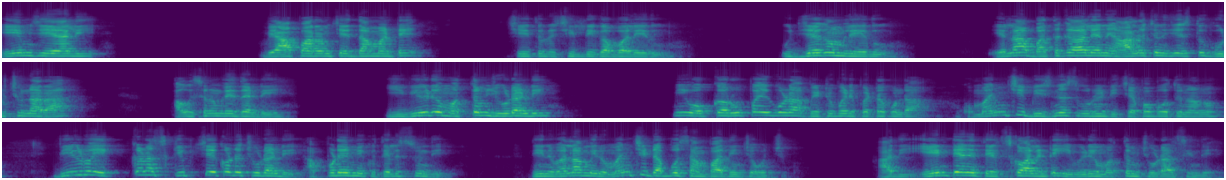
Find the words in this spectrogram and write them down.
ఏం చేయాలి? వ్యాపారం చేద్దామంటే చేతులు చిల్లిగవ్వలేదు. ఉద్యోగం లేదు. ఎలా బతకాలి అని ఆలోచన చేస్తూ కూర్చున్నారా? అవసరం లేదండి. ఈ వీడియో మొత్తం చూడండి. మీ ఒక్క రూపాయి కూడా పెట్టుబడి పెట్టకుండా ఒక మంచి బిజినెస్ గురించి చెప్పబోతున్నాను. వీడియో ఎక్కడ స్కిప్ చేయకుండా చూడండి. అప్పుడే మీకు తెలుస్తుంది. దీనివల్ల మీరు మంచి డబ్బు సంపాదించవచ్చు. అది ఏంటి అని తెలుసుకోవాలంటే ఈ వీడియో మొత్తం చూడాల్సిందే.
